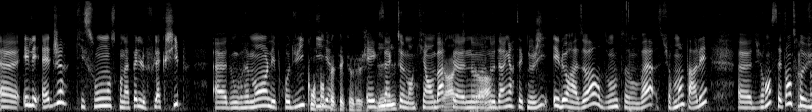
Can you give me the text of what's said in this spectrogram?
Euh, et les Edge, qui sont ce qu'on appelle le flagship, euh, donc vraiment les produits qui... Concentré technologique. Exactement, qui embarquent etc. nos, nos dernières technologies et le Razor, dont on va sûrement parler euh, durant cette entrevue.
